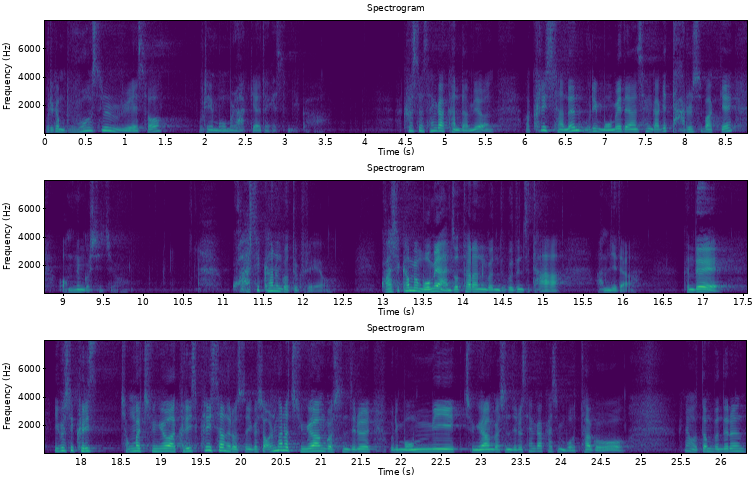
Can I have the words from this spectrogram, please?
우리가 무엇을 위해서 우리의 몸을 아껴야 되겠습니까? 그것을 생각한다면 크리스찬은 우리 몸에 대한 생각이 다를 수밖에 없는 것이죠. 과식하는 것도 그래요. 과식하면 몸에 안 좋다라는 건 누구든지 다 압니다. 근데 이것이 그리스, 정말 중요한 그리스, 크리스찬으로서 이것이 얼마나 중요한 것인지를 우리 몸이 중요한 것인지를 생각하지 못하고 그냥 어떤 분들은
